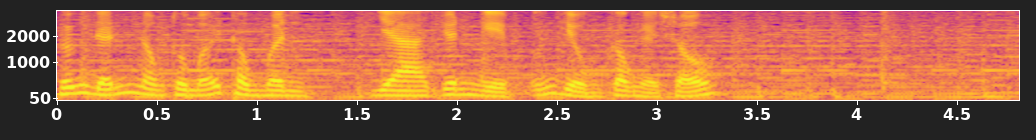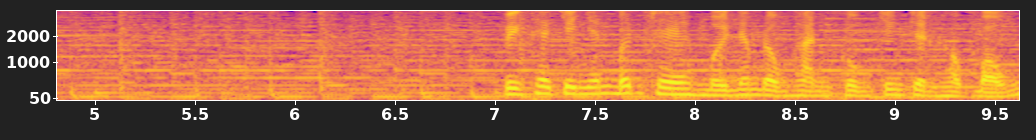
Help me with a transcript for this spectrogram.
hướng đến nông thôn mới thông minh và doanh nghiệp ứng dụng công nghệ số. Việc theo chi nhánh Bến Tre 10 năm đồng hành cùng chương trình học bổng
